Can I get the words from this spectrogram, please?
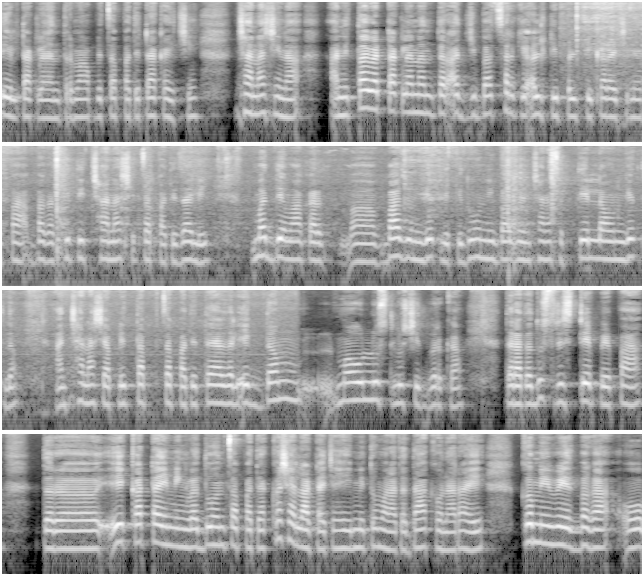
तेल टाकल्यानंतर मग आपली चपाती टाकायची छान अशी ना. आणि तव्यात टाकल्यानंतर अजिबात सारखी अलटी पलटी करायची नाही. पहा बघा किती छान अशी चपाती झाली. मध्यम आकार भाजून घेतली की दोन्ही बाजून छान असं तेल लावून घेतलं आणि छान अशी आपली तप चपाती तयार झाली. एकदम मऊ लुसलुशीत बरं का. तर आता दुसरी स्टेप आहे पहा. तर एका टायमिंगला दोन चपात्या कशा लाटायच्या हे मी तुम्हाला आता दाखवणार आहे. कमी वेळेत बघा ओ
